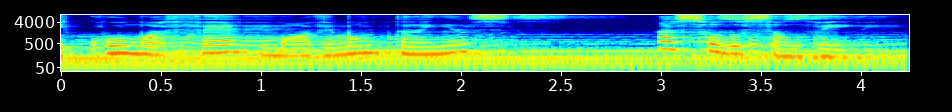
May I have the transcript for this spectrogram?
E como a fé move montanhas, a solução vem.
